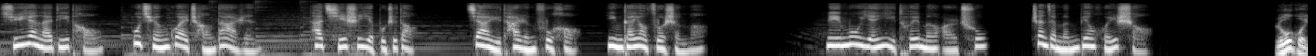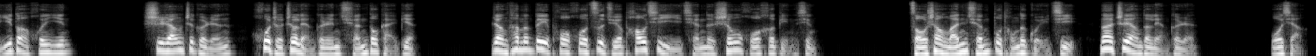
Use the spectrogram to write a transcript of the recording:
徐燕来低头，不全怪常大人，他其实也不知道嫁与他人妇后应该要做什么。李慕言已推门而出，站在门边回首。如果一段婚姻是让这个人或者这两个人全都改变，让他们被迫或自觉抛弃以前的生活和秉性，走上完全不同的轨迹，那这样的两个人，我想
